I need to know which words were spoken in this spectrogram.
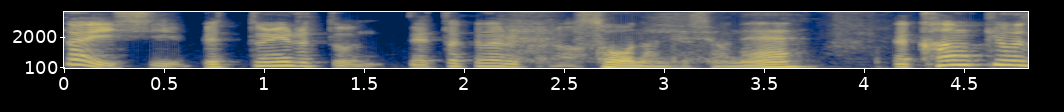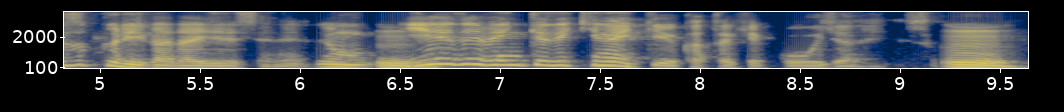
たいし、ベッド見ると寝たくなるから、そうなんですよね。環境づくりが大事ですよね。でも、うん家で勉強できないっていう方結構多いじゃないですか。うん。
